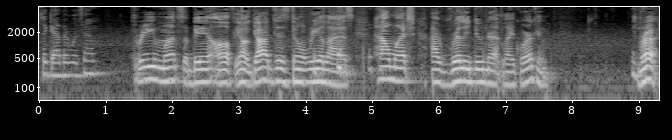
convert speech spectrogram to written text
together with him. Three months of being off. Yo, y'all just don't realize how much I really do not like working. Bruh,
